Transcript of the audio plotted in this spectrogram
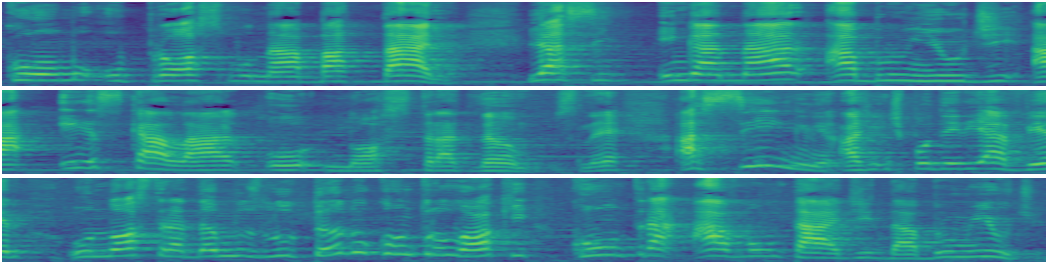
como o próximo na batalha. E assim enganar a Brunhilde a escalar o Nostradamus, né? Assim a gente poderia ver o Nostradamus lutando contra o Loki contra a vontade da Brunhilde.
